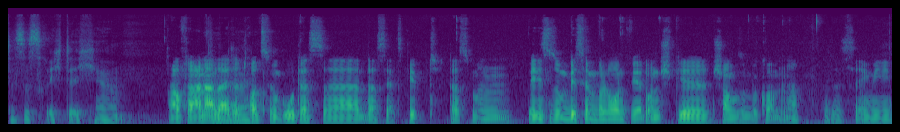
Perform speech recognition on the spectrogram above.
Das ist richtig, ja. Auf der anderen Seite trotzdem gut, dass äh, das jetzt gibt, dass man wenigstens so ein bisschen belohnt wird und Spielchancen bekommt. Ne? Das ist irgendwie.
